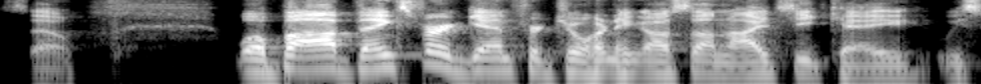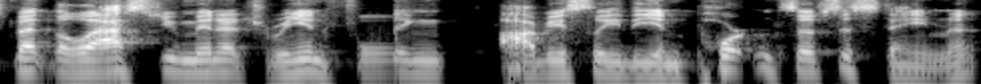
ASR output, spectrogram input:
So, well, Bob, thanks for again for joining us on ITK. We spent the last few minutes reinforcing, obviously, the importance of sustainment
